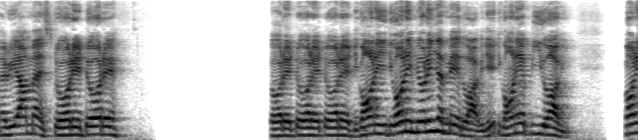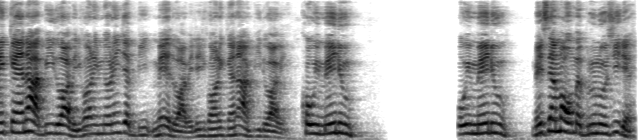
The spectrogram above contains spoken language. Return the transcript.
ဟယ်ရီအမတ်တော်တယ်တော်တယ်တော်တယ်တော်တယ်တော်တယ်ဒီကောင်လေးဒီကောင်လေးမျိုးရင်းချက်မဲ့သွားပြီလေဒီကောင်လေးပြီးသွားပြီဒီ ကောင်လေးကန်တာပြီးသွားပြီဒီကောင်လေးမျိုးရင်းချက်ပြီးမဲ့သွားပြီလေဒီကောင်လေးကန်တာပြီးသွားပြီကိုဘီမိန်နူးကိုဘီမိန်နူးမေဆန်မောင်မဲ့ဘရူနိုရှိတယ်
